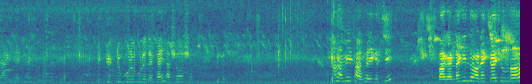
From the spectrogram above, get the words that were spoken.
যাই দেখাই তোমাদেরকে। একটু একটু ঘুরে ঘুরে দেখাই, আসো আসো। আমি পার হয়ে গেছি। বাগানটা কিন্তু অনেকটাই সুন্দর।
